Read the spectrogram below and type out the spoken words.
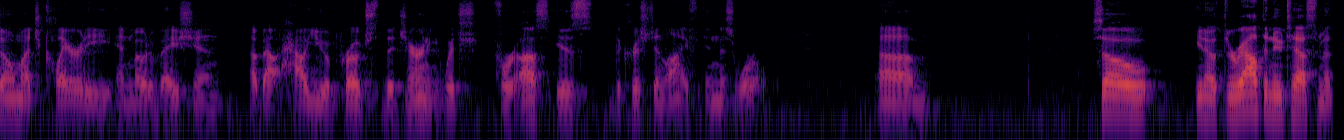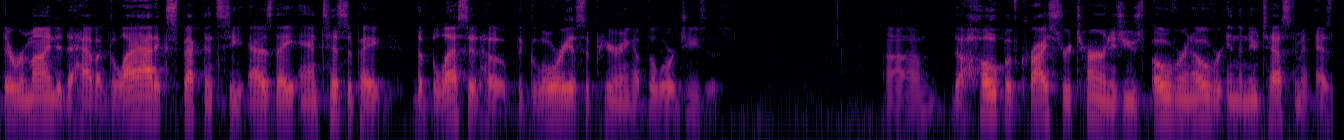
so much clarity and motivation about how you approach the journey, which for us is the Christian life in this world. Um, so, you know, throughout the New Testament, they're reminded to have a glad expectancy as they anticipate the blessed hope, the glorious appearing of the Lord Jesus. The hope of Christ's return is used over and over in the New Testament as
